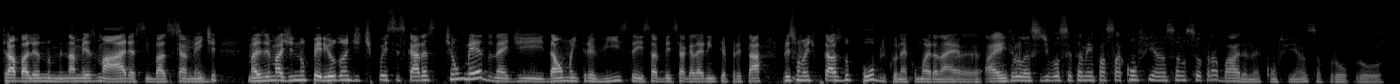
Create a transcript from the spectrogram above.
trabalhando na mesma área, assim, basicamente. Mas eu imagino num período onde, tipo, esses caras tinham medo, né? De dar uma entrevista e saber se a galera interpretar. Principalmente por causa do público, né? Como era na época. É, aí entra o lance de você também passar confiança no seu trabalho, né? Confiança pro, pro,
